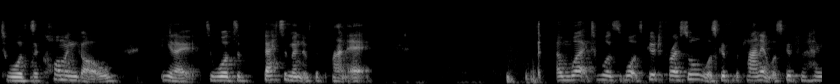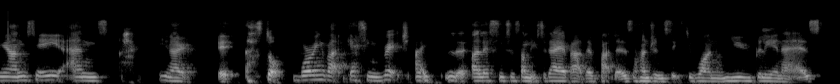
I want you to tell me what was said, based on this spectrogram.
towards a common goal, you know, towards a betterment of the planet, and work towards what's good for us all, what's good for the planet, what's good for humanity, and you know, it, stop worrying about getting rich. I, I listened to something today about the fact that there's 161 new billionaires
